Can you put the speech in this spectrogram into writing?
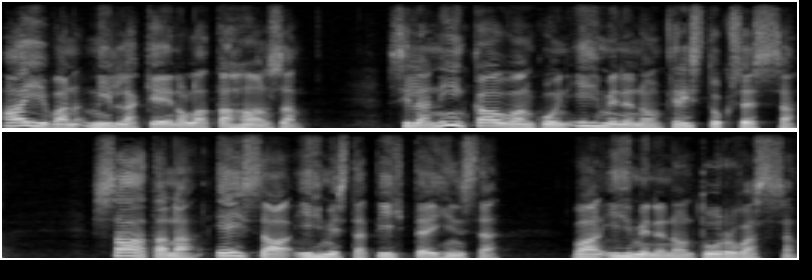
aivan millä keinolla tahansa – sillä niin kauan kuin ihminen on Kristuksessa, saatana ei saa ihmistä pihteihinsä, vaan ihminen on turvassa.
